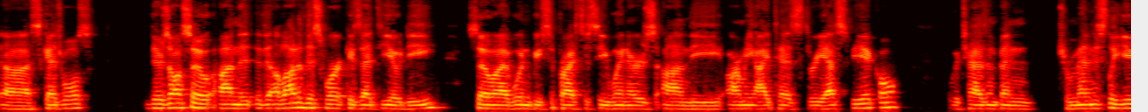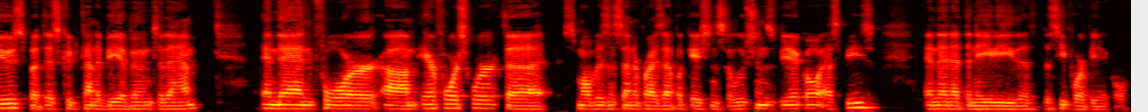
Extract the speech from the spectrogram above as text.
uh, schedules. There's also on the, the, a lot of this work is at DoD, so I wouldn't be surprised to see winners on the Army ITES 3S vehicle, which hasn't been tremendously used, but this could kind of be a boon to them. And then for um, Air Force work, the Small Business Enterprise Application Solutions vehicle, SBs, and then at the Navy, the, the Seaport vehicle.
